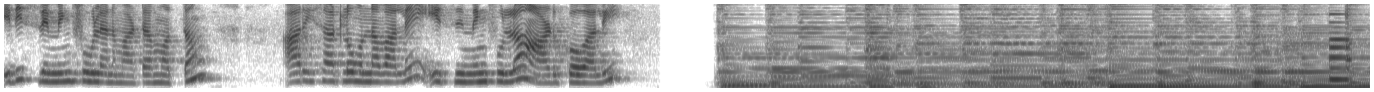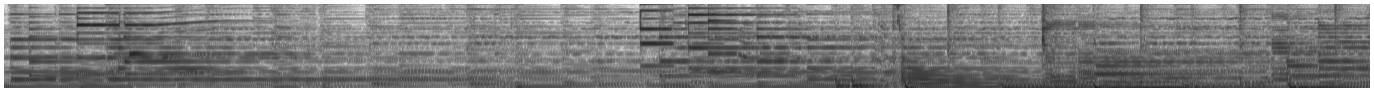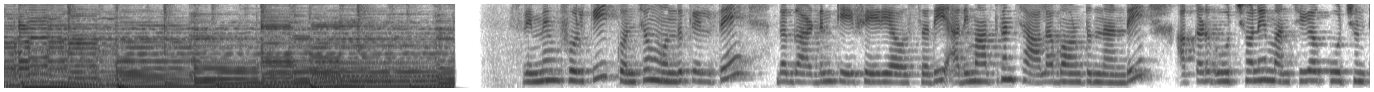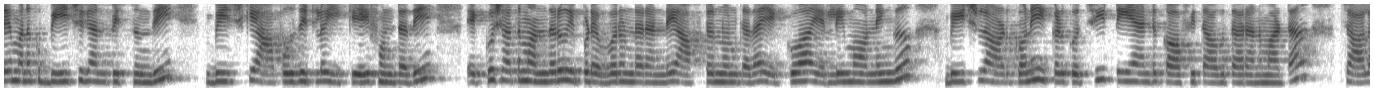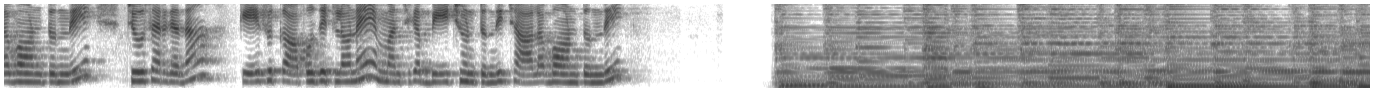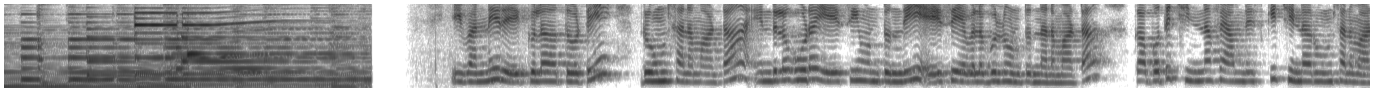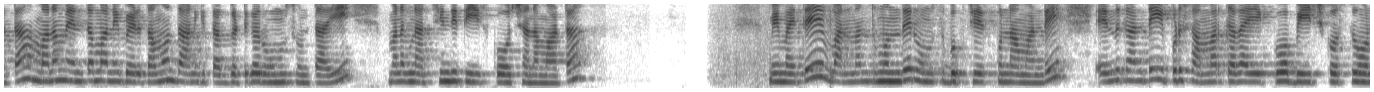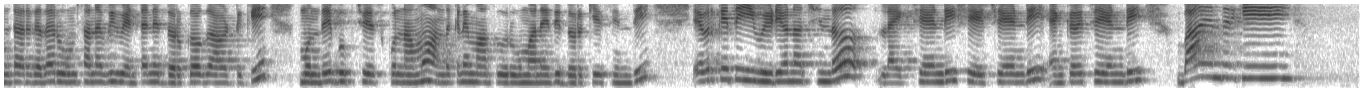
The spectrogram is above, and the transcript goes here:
ఇది స్విమ్మింగ్ పూల్ అనమాట మొత్తం. ఆ రిసార్ట్లో ఉన్న వాళ్ళే ఈ స్విమ్మింగ్ పూల్లో ఆడుకోవాలి. స్విమ్మింగ్ పూల్కి కొంచెం ముందుకెళ్తే ద గార్డెన్ కేఫ్ ఏరియా వస్తుంది. అది మాత్రం చాలా బాగుంటుందండి. అక్కడ కూర్చొని మంచిగా కూర్చుంటే మనకు బీచ్ కనిపిస్తుంది. బీచ్కి ఆపోజిట్లో ఈ కేఫ్ ఉంటుంది. ఎక్కువ శాతం అందరూ ఇప్పుడు ఎవ్వరు ఉండరండి. ఆఫ్టర్నూన్ కదా ఎక్కువ ఎర్లీ మార్నింగ్ బీచ్లో ఆడుకొని ఇక్కడికి వచ్చి టీ అండ్ కాఫీ తాగుతారనమాట చాలా బాగుంటుంది. చూసారు కదా కేఫ్కి ఆపోజిట్లోనే మంచిగా బీచ్ ఉంటుంది. చాలా బాగుంటుంది. ఇవన్నీ రేకులతోటి రూమ్స్ అనమాట ఇందులో కూడా ఏసీ ఉంటుంది. ఏసీ అవైలబుల్ ఉంటుందన్నమాట. కాకపోతే చిన్న ఫ్యామిలీస్కి చిన్న రూమ్స్ అనమాట మనం ఎంత మనీ పెడతామో దానికి తగ్గట్టుగా రూమ్స్ ఉంటాయి. మనకు నచ్చింది తీసుకోవచ్చు అనమాట మేమైతే వన్ మంత్ ముందే రూమ్స్ బుక్ చేసుకున్నామండి. ఎందుకంటే ఇప్పుడు సమ్మర్ కదా ఎక్కువ బీచ్కి వస్తూ ఉంటారు కదా రూమ్స్ అనేవి వెంటనే దొరకవు కాబట్టి ముందే బుక్ చేసుకున్నాము. అందుకనే మాకు రూమ్ అనేది దొరికేసింది. ఎవరికైతే ఈ వీడియో నచ్చిందో లైక్ చేయండి షేర్ చేయండి ఎంకరేజ్ చేయండి. బాయ్ అందరికీ!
